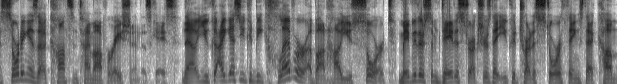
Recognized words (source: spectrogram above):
Sorting is a constant time operation in this case. Now, you, I guess you could be clever about how you sort. Maybe there's some data structures that you could try to store things that come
